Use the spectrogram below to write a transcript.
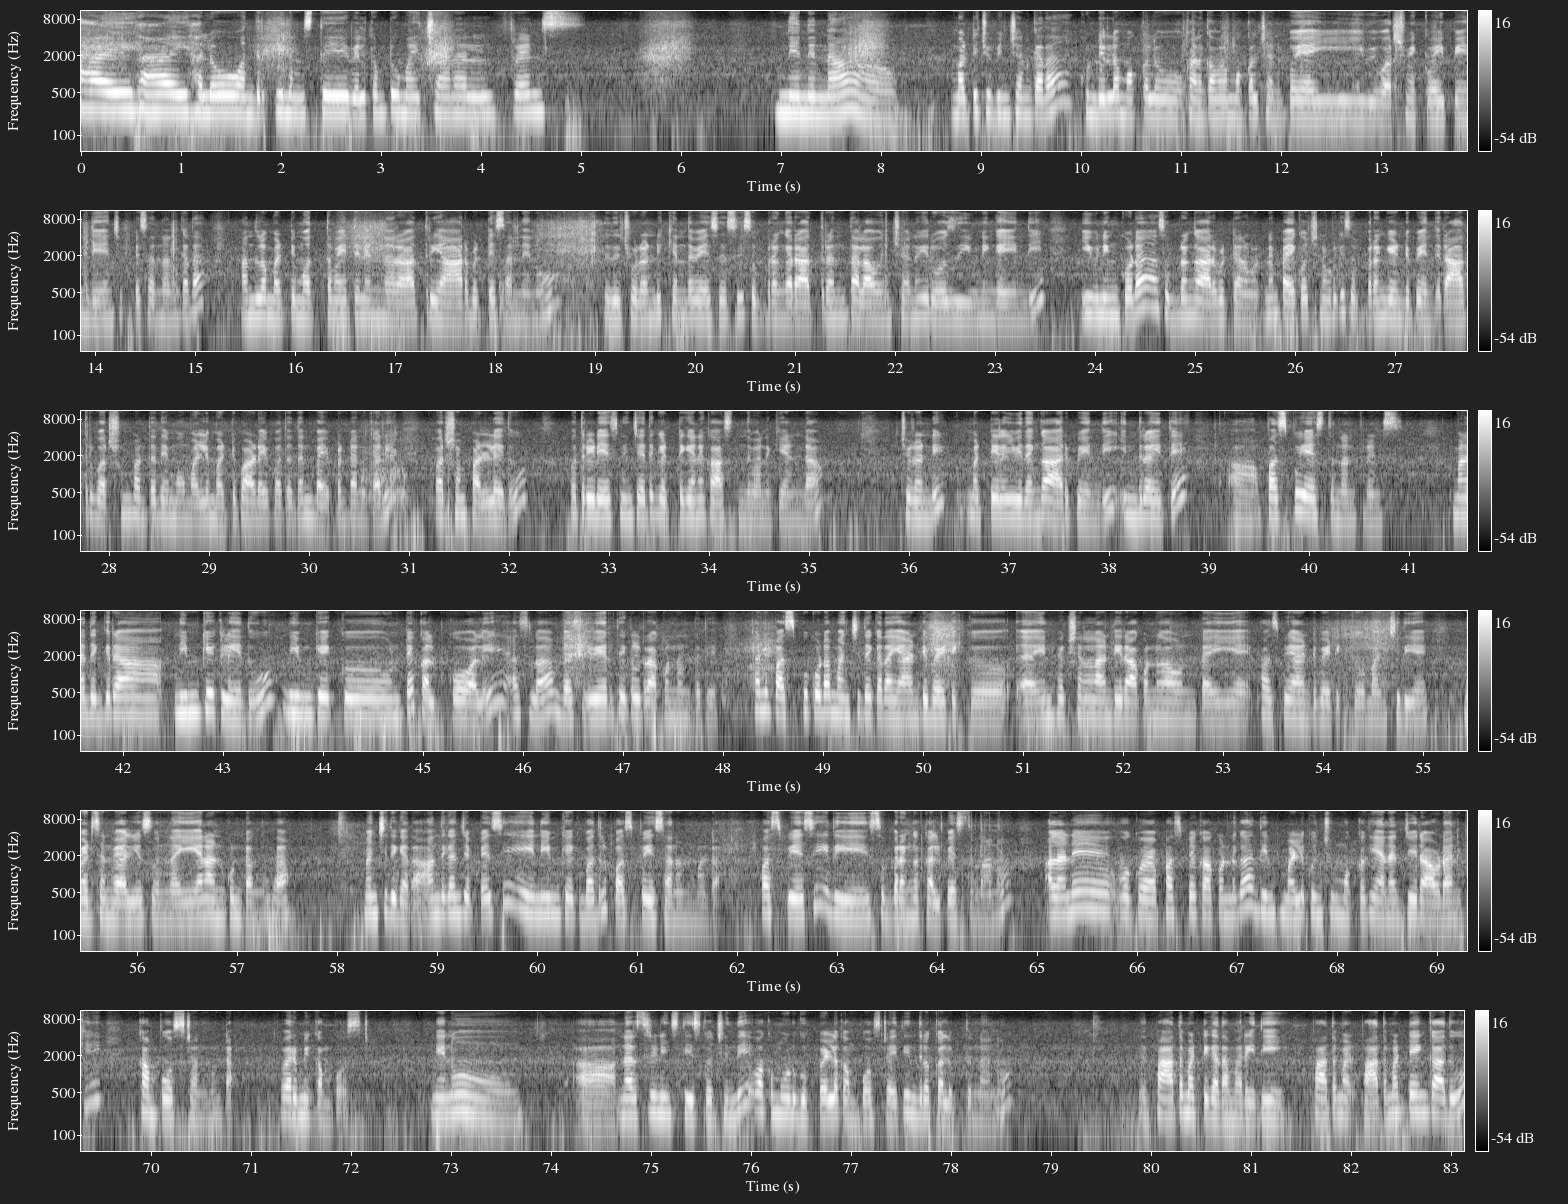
Hi hi hello అందరికీ నమస్తే. Welcome to my channel. Friends నేను నిన్న మట్టి చూపించాను కదా కుండీల్లో మొక్కలు కనకాంబరం మొక్కలు చనిపోయాయి ఇవి వర్షం ఎక్కువైపోయింది అని చెప్పేసి అన్నాను కదా అందులో మట్టి మొత్తం అయితే నిన్న రాత్రి ఆరబెట్టేశాను నేను. ఇది చూడండి కింద వేసేసి శుభ్రంగా రాత్రి అంతా అలా ఉంచాను. ఈరోజు ఈవినింగ్ అయ్యింది ఈవినింగ్ కూడా శుభ్రంగా ఆరబెట్టాను అనమాట నేను పైకి వచ్చినప్పటికి శుభ్రంగా ఎండిపోయింది. రాత్రి వర్షం పడుతుందేమో మళ్ళీ మట్టి పాడైపోతుందని భయపడ్డాను కానీ వర్షం పడలేదు. ఒక త్రీ డేస్ నుంచి అయితే గట్టిగానే కాస్తుంది మనకి ఎండ. చూడండి మట్టి ఈ విధంగా ఆరిపోయింది. ఇందులో అయితే పసుపు వేస్తున్నాను ఫ్రెండ్స్. మన దగ్గర నిమ్ కేక్ లేదు. నిమ్ కేక్ ఉంటే కలుపుకోవాలి. అసలు బెస్ వేరుతెగలు రాకుండా ఉంటుంది. కానీ పసుపు కూడా మంచిదే కదా. యాంటీబయాటిక్ ఇన్ఫెక్షన్ లాంటివి రాకుండా ఉంటాయి. పసుపు యాంటీబయాటిక్ మంచిది. మెడిసిన్ వాల్యూస్ ఉన్నాయి అని అనుకుంటాం కదా. మంచిది కదా. అందుకని చెప్పేసి నీమ్ కేక్ బదులు పసుపు వేసాను అనమాట పసుపు వేసి ఇది శుభ్రంగా కలిపేస్తున్నాను. అలానే ఒక పసుపే కాకుండా దీనికి మళ్ళీ కొంచెం మొక్కకి ఎనర్జీ రావడానికి కంపోస్ట్ అనమాట వర్మి కంపోస్ట్. నేను నర్సరీ నుంచి తీసుకొచ్చింది ఒక మూడు గుప్పెళ్ళ కంపోస్ట్ అయితే ఇందులో కలుపుతున్నాను. పాత మట్టి కదా మరి ఇది. పాత పాత మట్టి ఏం కాదు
